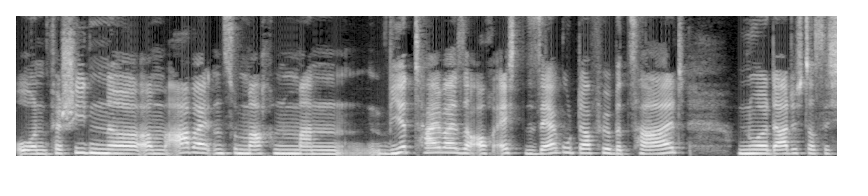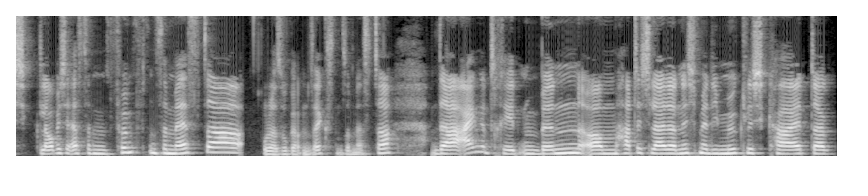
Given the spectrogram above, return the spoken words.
und verschiedene ähm, Arbeiten zu machen. Man wird teilweise auch echt sehr gut dafür bezahlt. Nur dadurch, dass ich, glaube ich, erst im fünften Semester oder sogar im sechsten Semester da eingetreten bin, ähm, hatte ich leider nicht mehr die Möglichkeit, da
